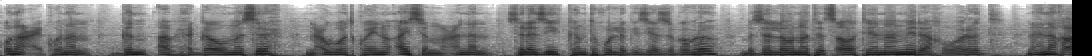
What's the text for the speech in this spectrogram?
ቁኑዕ ኣይኮነን ግን ኣብ ሕጋዊ መስርሕ ንዕወት ኮይኑ ኣይስምዐንን ስለዚ ከምቲ ኩሉ ግዜ ዝገብሮ ብዘለውና ተፃወተ ናብ ሜዳ ክወርድ ንሕና ከዓ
